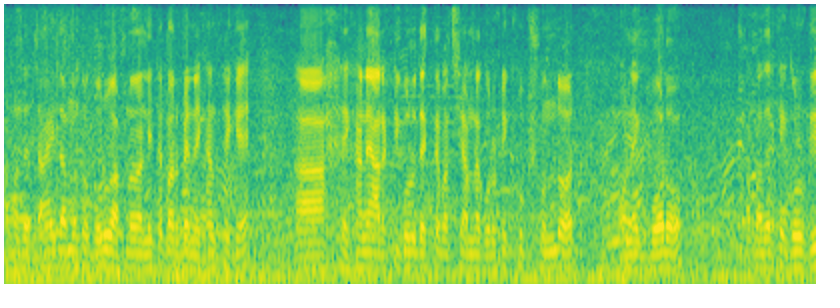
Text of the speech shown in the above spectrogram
আপনাদের চাহিদা মতো গরু আপনারা নিতে পারবেন এখান থেকে। এখানে আরেকটি গরু দেখতে পাচ্ছি আমরা, গরুটি খুব সুন্দর, অনেক বড়। আপনাদেরকে গরুটি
